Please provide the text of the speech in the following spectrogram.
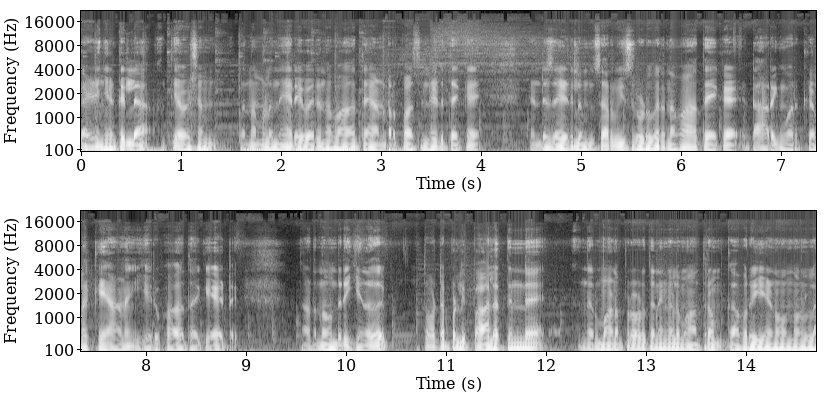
കഴിഞ്ഞിട്ടില്ല. അത്യാവശ്യം ഇപ്പം നമ്മൾ നേരെ വരുന്ന ഭാഗത്തെ അണ്ടർപാസിന്റെ അടുത്തൊക്കെ രണ്ട് സൈഡിലും സർവീസ് റോഡ് വരുന്ന ഭാഗത്തെയൊക്കെ ടാറിങ് വർക്കുകളൊക്കെയാണ് ഈ ഒരു ഭാഗത്തൊക്കെ ആയിട്ട് നടന്നുകൊണ്ടിരിക്കുന്നത്. തോട്ടപ്പള്ളി പാലത്തിന്റെ നിർമ്മാണ പ്രവർത്തനങ്ങൾ മാത്രം കവർ ചെയ്യണമെന്നുള്ള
